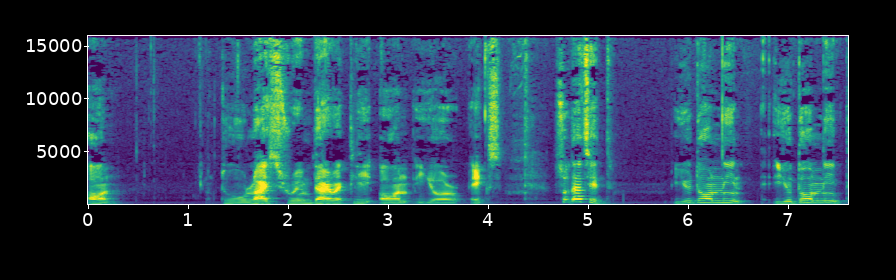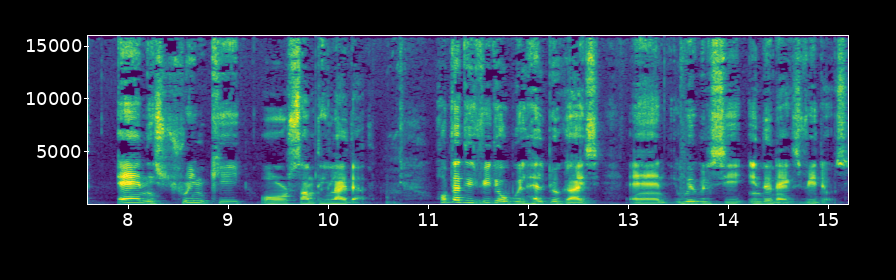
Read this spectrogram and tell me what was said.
on to live stream directly on your X. So that's it. You don't need you don't need any stream key or something like that. Hope that this video will help you guys and we will see in the next videos.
